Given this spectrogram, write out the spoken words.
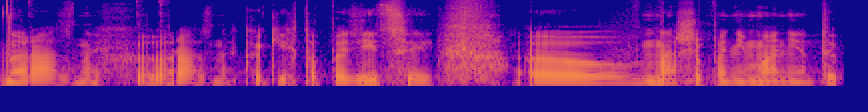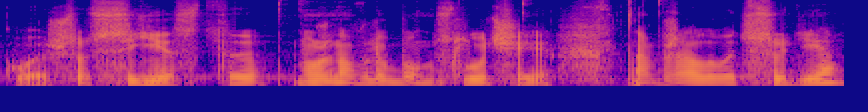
разных, разных каких-то позиций. Э, Наше понимание такое, что съезд э, нужно в любом случае обжаловать в суде,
